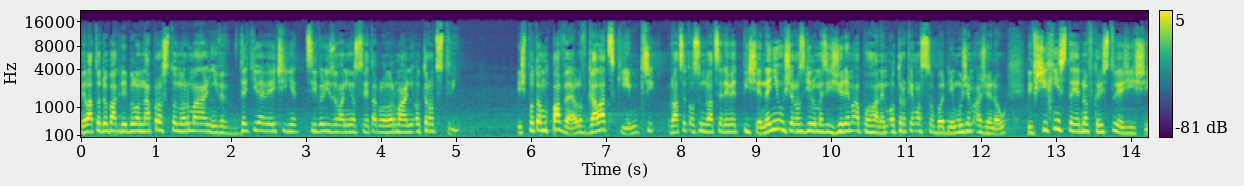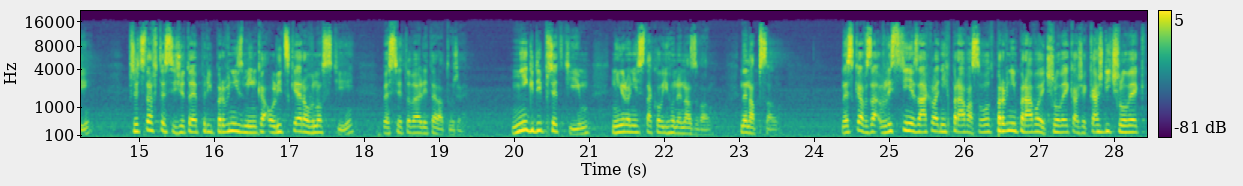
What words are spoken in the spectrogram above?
Byla to doba, kdy bylo naprosto normální, ve drtivé většině civilizovaného světa bylo normální otroctví. Když potom Pavel v Galackým 28.29 píše, není už rozdíl mezi Židem a pohanem, otrokem a svobodným, mužem a ženou, vy všichni jste jedno v Kristu Ježíši, představte si, že to je prý první zmínka o lidské rovnosti ve světové literatuře. Nikdy předtím nikdo nic takového nenazval, nenapsal. Dneska v, v listině základních práv a svobod první právo je člověka, že každý člověk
